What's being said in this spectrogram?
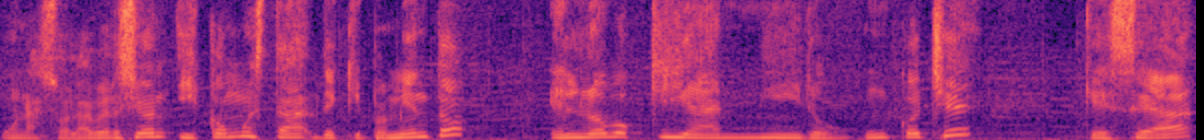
una sola versión y cómo está de equipamiento el nuevo Kia Niro, un coche que se ha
